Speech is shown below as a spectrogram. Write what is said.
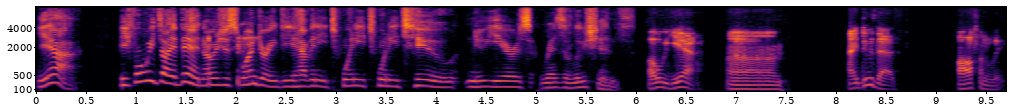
Yeah. Before we dive in, I was just wondering, do you have any 2022 New Year's resolutions? Oh yeah, um, I do that oftenly.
